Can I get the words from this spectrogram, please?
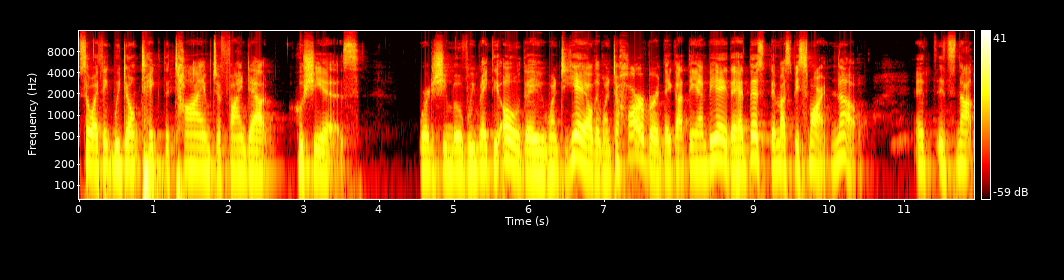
so I think we don't take the time to find out who she is where does she move? We make the, oh, they went to Yale, they went to Harvard, they got the MBA, they had this, they must be smart. No, it, it's not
